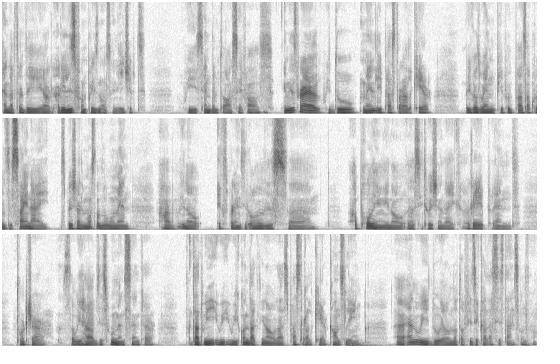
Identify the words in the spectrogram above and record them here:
And after they are released from prison, also in Egypt, we send them to our safe house in Israel, we do mainly pastoral care because when people pass across the Sinai, especially most of the women have, you know, experienced all this uh, appalling, you know, uh, situation like rape and torture. So we have this women's center that we, we, we conduct, you know, that's pastoral care counseling, uh, and we do a lot of physical assistance also.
